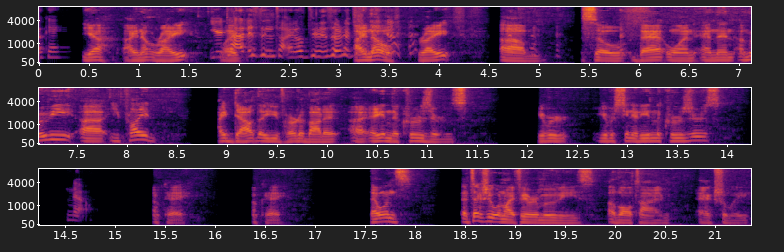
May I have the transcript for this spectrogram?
okay. Yeah, I know, right? Your Like- dad is entitled to his own opinion. I know, right? Um, so that one, and then a movie. Uh, you probably, I doubt that you've heard about it. Uh, Eddie and the Cruisers. You ever, you ever seen Eddie and the Cruisers? no. Okay, okay. That one's. That's actually one of my favorite movies of all time. Actually,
